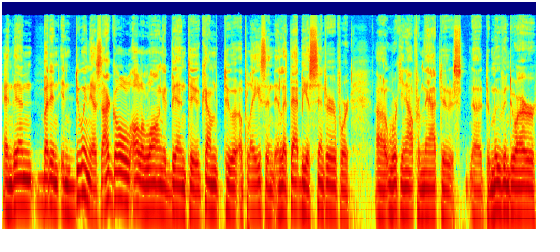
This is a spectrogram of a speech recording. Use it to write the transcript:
And then, but in, in doing this, our goal all along had been to come to a place and, and let that be a center for uh, working out from that to uh, to move into our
